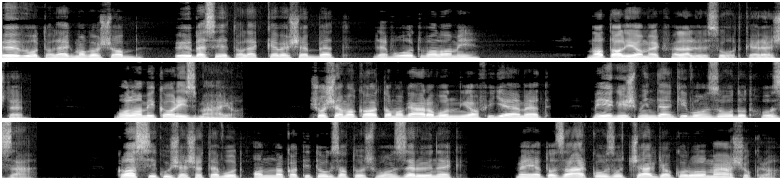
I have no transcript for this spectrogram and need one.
Ő volt a legmagasabb, ő beszélt a legkevesebbet, de volt valami... Natalia megfelelő szót kereste. Valami karizmája. Sosem akarta magára vonni a figyelmet, mégis mindenki vonzódott hozzá. Klasszikus esete volt annak a titokzatos vonzerőnek, melyet a zárkózottság gyakorol másokra.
